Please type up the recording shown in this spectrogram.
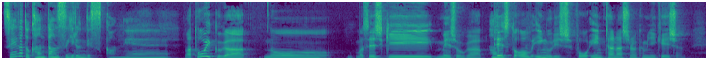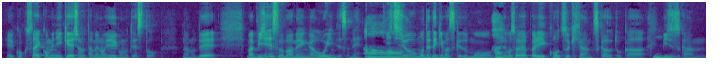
それだと簡単すぎるんですかね。まあ、TOEIC がの、まあ、正式名称が、はい。Test of English for International Communication、えー国際コミュニケーションのための英語のテストなので、まあ、ビジネスの場面が多いんですよね。日常も出てきますけども、はい。でもそれはやっぱり交通機関使うとか、うん。美術館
